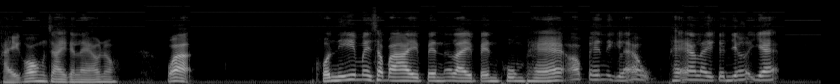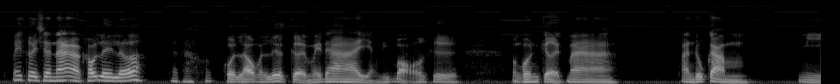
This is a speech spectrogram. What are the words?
ไขข้องใจกันแล้วเนาะว่า คนนี้ไม่สบายเป็นอะไรเป็นภูมิแพ้เอาเป็นอีกแล้ว แพ้อะไรกันเยอะแยะ ไม่เคยชนะกับเขาเลยเหรอนะครับคนเรามันเลือกเกิดไม่ได้อย่างที่บอกก็คือ บางคนเกิดมาพันธุกรรมมี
